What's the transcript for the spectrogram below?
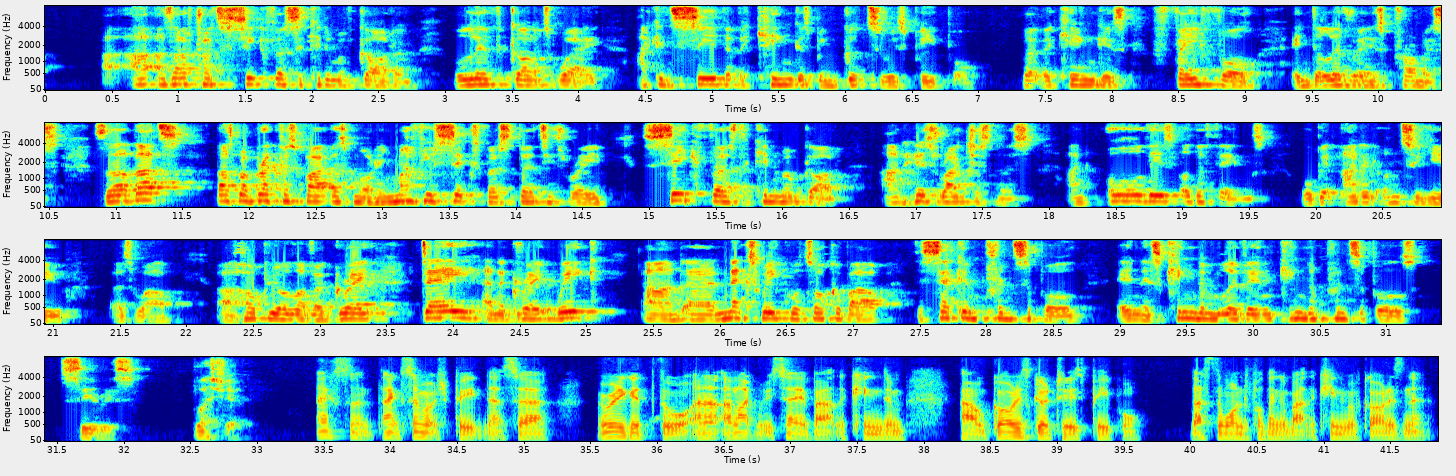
I, as I've tried to seek first the kingdom of God and live God's way, I can see that the King has been good to his people, that the King is faithful in delivering his promise. So that, that's that's my breakfast bite this morning. Matthew 6, verse 33. Seek first the kingdom of God and his righteousness, and all these other things will be added unto you as well. I hope you all have a great day and a great week. And uh, next week, we'll talk about the second principle in this Kingdom Living, Kingdom Principles series. Bless you. Excellent. Thanks so much, Pete. That's a, a really good thought. And I, I, like what you say about the kingdom, how God is good to his people. That's the wonderful thing about the kingdom of God, isn't it?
